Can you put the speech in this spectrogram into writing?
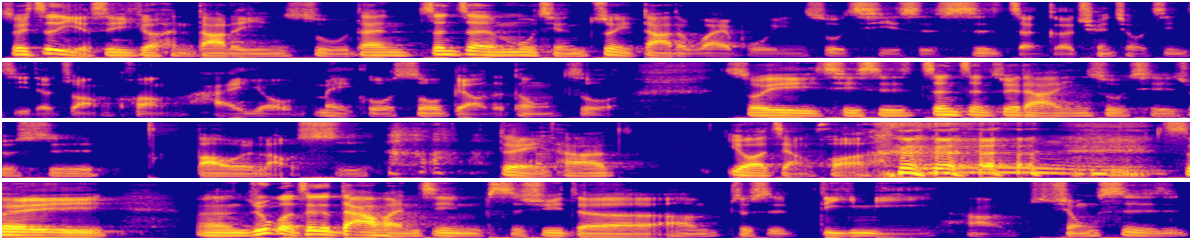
所以这也是一个很大的因素。但真正目前最大的外部因素，其实是整个全球经济的状况，还有美国缩表的动作。所以，其实真正最大的因素，其实就是鲍尔老师，对他又要讲话。所以，嗯，如果这个大环境持续的，嗯，就是低迷啊，熊市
